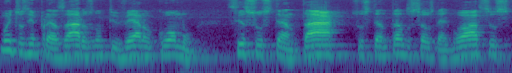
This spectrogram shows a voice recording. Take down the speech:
muitos empresários não tiveram como se sustentar, sustentando seus negócios.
